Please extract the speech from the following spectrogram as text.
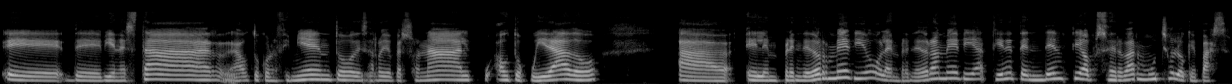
eh, de bienestar, autoconocimiento, desarrollo personal, autocuidado, el emprendedor medio o la emprendedora media tiene tendencia a observar mucho lo que pasa.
